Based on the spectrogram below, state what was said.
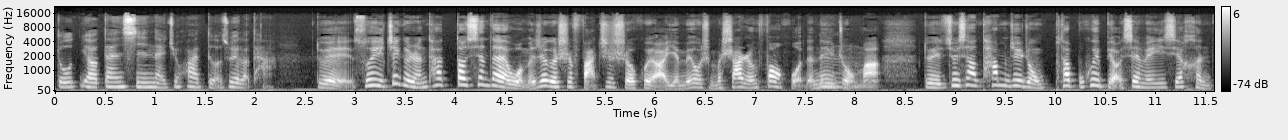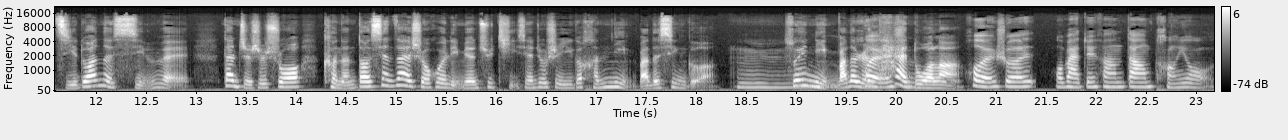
都要担心哪句话得罪了他。对，所以这个人他到现在，我们这个是法治社会啊，也没有什么杀人放火的那种嘛。对，就像他们这种，他不会表现为一些很极端的行为，但只是说可能到现在社会里面去体现，就是一个很拧巴的性格。嗯，所以拧巴的人太多了。或者说我把对方当朋友，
